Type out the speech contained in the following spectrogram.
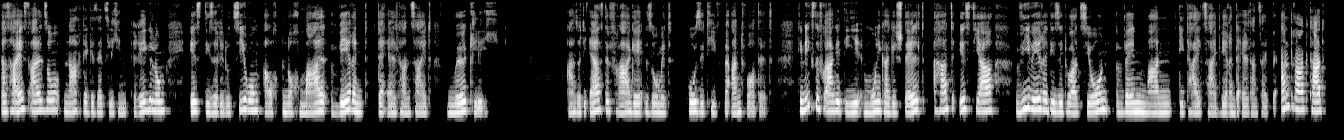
Das heißt also, nach der gesetzlichen Regelung ist diese Reduzierung auch nochmal während der Elternzeit möglich. Also die erste Frage somit positiv beantwortet. Die nächste Frage, die Monika gestellt hat, ist ja, wie wäre die Situation, wenn man die Teilzeit während der Elternzeit beantragt hat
